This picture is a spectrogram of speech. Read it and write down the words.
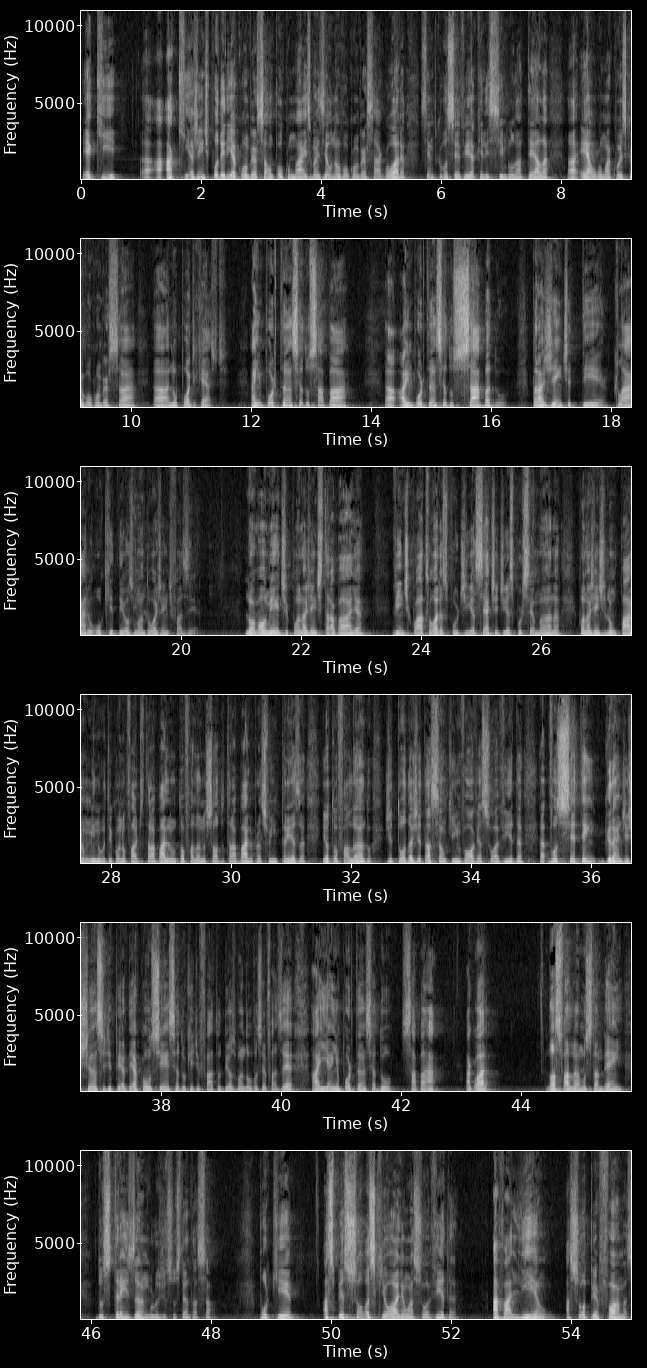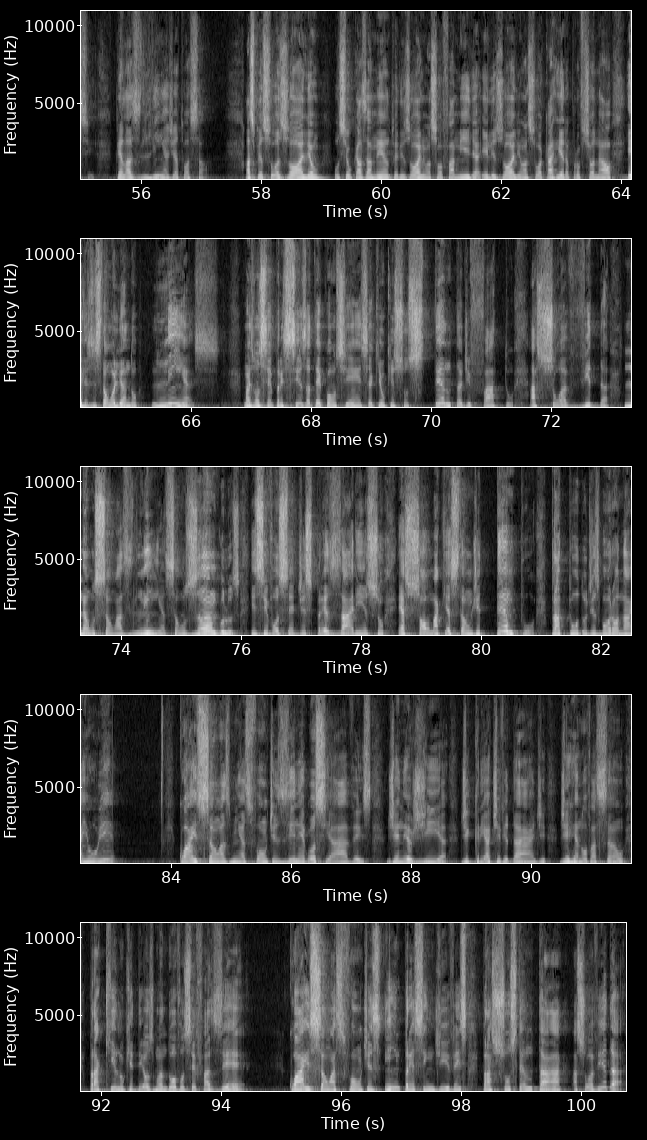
é que Aqui a gente poderia conversar um pouco mais, mas eu não vou conversar agora. Sempre que você vê aquele símbolo na tela, ah, é alguma coisa que eu vou conversar ah, no podcast. A importância do sabá, ah, a importância do sábado, para a gente ter claro o que Deus mandou a gente fazer. Normalmente, quando a gente trabalha, 24 horas por dia, 7 dias por semana. Quando a gente não para um minuto, e quando eu falo de trabalho, não estou falando só do trabalho para a sua empresa, eu estou falando de toda a agitação que envolve a sua vida. Eh, você tem grande chance de perder a consciência do que de fato Deus mandou você fazer. Aí a importância do sabá. Agora, nós falamos também dos três ângulos de sustentação. Porque as pessoas que olham a sua vida, avaliam a sua performance pelas linhas de atuação. As pessoas olham o seu casamento, eles olham a sua família, eles olham a sua carreira profissional, eles estão olhando linhas. Mas você precisa ter consciência que o que sustenta de fato a sua vida não são as linhas, são os ângulos. E se você desprezar isso, é só uma questão de tempo para tudo desmoronar e ruir. Quais são as minhas fontes inegociáveis de energia, de criatividade, de renovação? Para aquilo que Deus mandou você fazer, quais são as fontes imprescindíveis para sustentar a sua vida?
